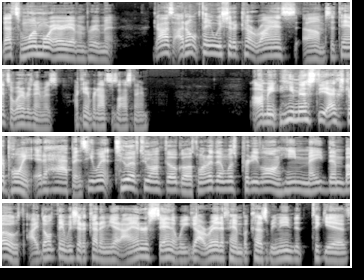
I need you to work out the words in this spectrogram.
That's one more area of improvement. Guys, I don't think we should have cut Ryan um, Satanza, whatever his name is. I can't pronounce his last name. I mean, he missed the extra point. It happens. He went two of two on field goals. One of them was pretty long. He made them both. I don't think we should have cut him yet. I understand that we got rid of him because we needed to give.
